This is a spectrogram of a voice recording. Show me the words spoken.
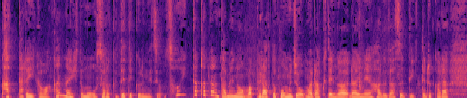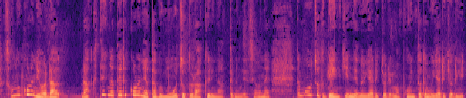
買ったらいいかわかんない人もおそらく出てくるんですよ。そういった方のための、まあ、プラットフォーム上、まあ、楽天が来年春出すって言ってるから、その頃には楽天が出る頃には多分もうちょっと楽になってるんですよね。で、もうちょっと現金でのやり取り、まあ、ポイントでもやり取り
